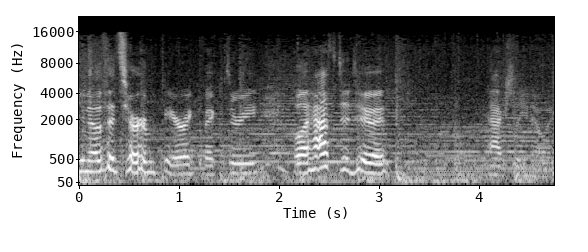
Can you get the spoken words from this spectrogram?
Know the term Pyrrhic victory? Well, I have to do it. Actually, know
